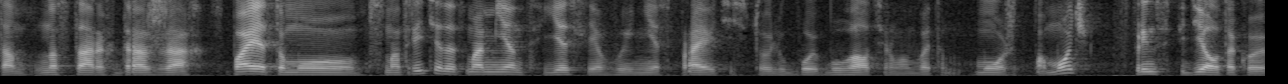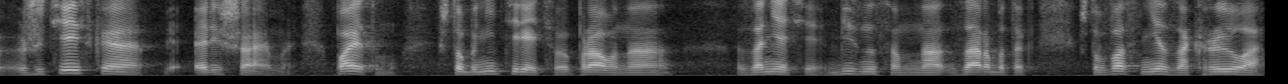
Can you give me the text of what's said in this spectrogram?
там на старых дрожжах. Поэтому смотрите этот момент. Если вы не справитесь, то любой бухгалтер вам в этом может помочь. В принципе, дело такое житейское, решаемое. Поэтому, чтобы не терять свое право на занятие бизнесом, на заработок, чтобы вас не закрыла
